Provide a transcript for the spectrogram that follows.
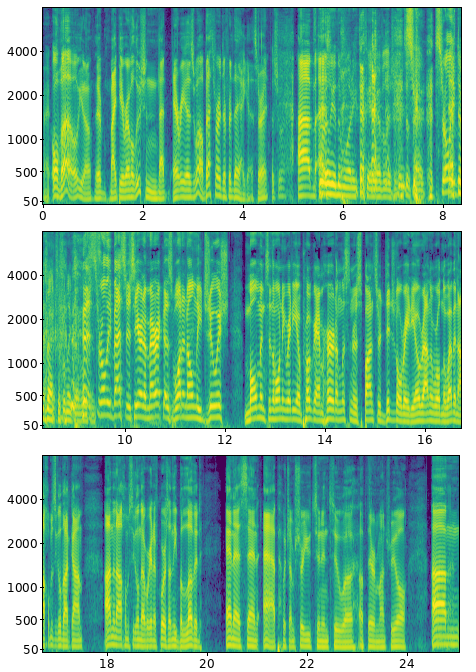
right. Although you know there might be a revolution in that area as well, but that's for a different day, I guess. Right. For sure. Um, early in the morning to create a revolution. Have- Sruly, After breakfast, revolutions. Sruly Besser's here at America's one and only Jewish Moments in the Morning radio program, heard on listeners sponsored digital radio around the world on the web at NachumSegal.com, on the Nachum Segal Network, and of course on the beloved NSN app, which I'm sure you tune into uh, up there in Montreal. Um,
